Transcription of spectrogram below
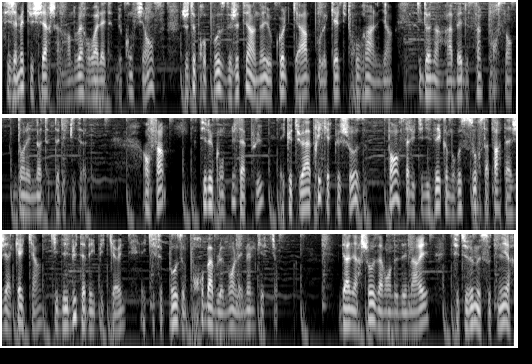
si jamais tu cherches un hardware wallet de confiance, je te propose de jeter un œil au cold card pour lequel tu trouveras un lien qui donne un rabais de 5% dans les notes de l'épisode. Enfin, si le contenu t'a plu et que tu as appris quelque chose, pense à l'utiliser comme ressource à partager à quelqu'un qui débute avec Bitcoin et qui se pose probablement les mêmes questions. Dernière chose avant de démarrer, si tu veux me soutenir,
